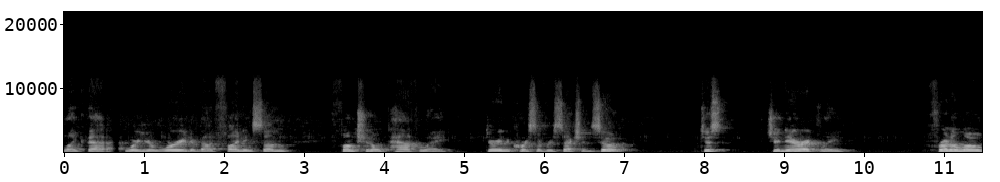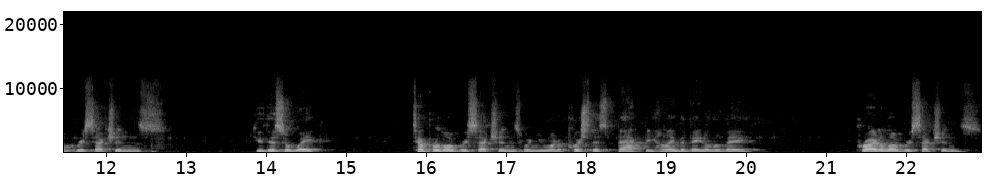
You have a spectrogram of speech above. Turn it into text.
like that, where you're worried about finding some functional pathway during the course of resection. So just generically, frontal lobe resections, do this awake. Temporal lobe resections when you want to push this back behind the vena Labbé. Parietal lobe resections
